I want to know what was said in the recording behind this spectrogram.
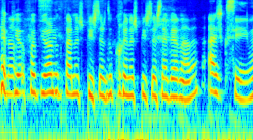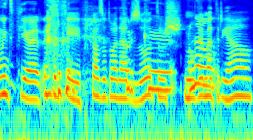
É pior- foi pior sim. do que estar nas pistas, do que correr nas pistas sem ver nada? acho que sim, muito pior. Porquê? Por causa do olhar dos Porque- outros? Não, ver não. material?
